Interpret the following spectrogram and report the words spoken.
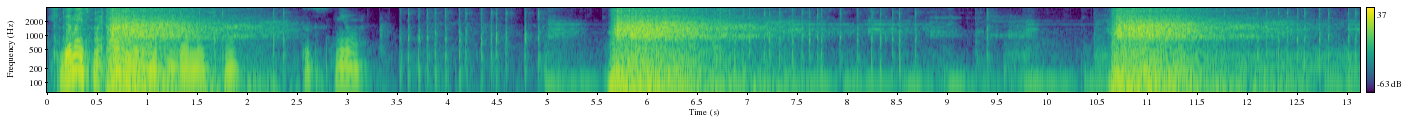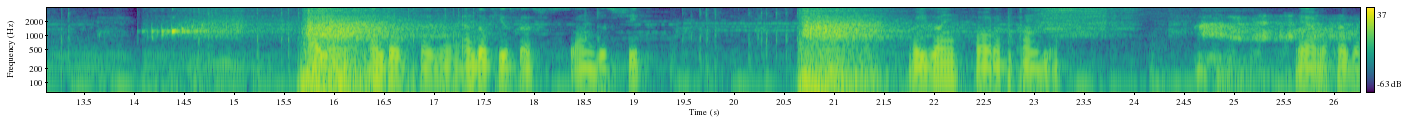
He damaged my armor and he damaged me. That's new. End of uh, end of users on this sheet. We're going for combi. Yeah, whatever.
